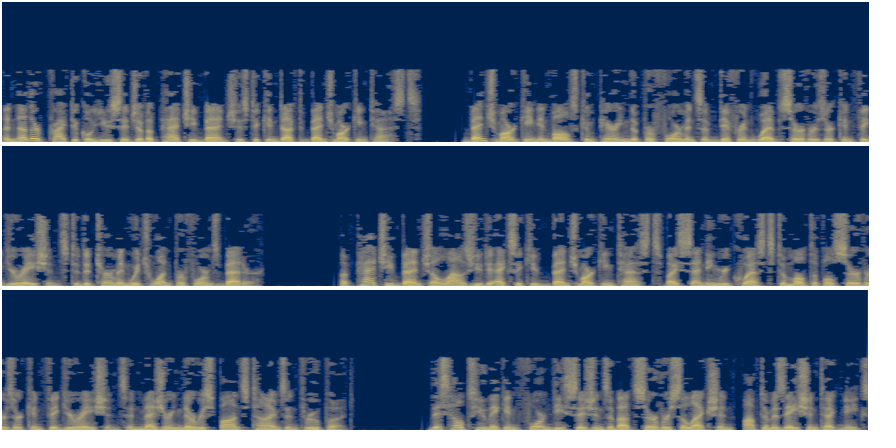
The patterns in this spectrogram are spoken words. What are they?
Another practical usage of Apache Bench is to conduct benchmarking tests. Benchmarking involves comparing the performance of different web servers or configurations to determine which one performs better. Apache Bench allows you to execute benchmarking tests by sending requests to multiple servers or configurations and measuring their response times and throughput. This helps you make informed decisions about server selection, optimization techniques,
